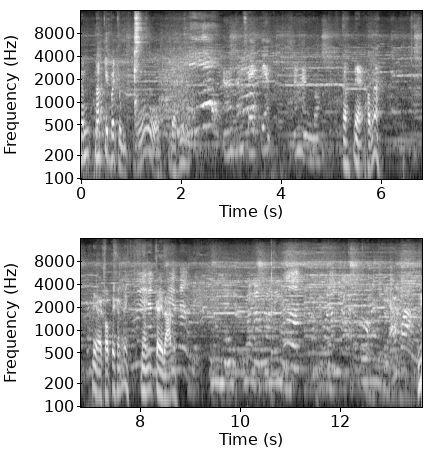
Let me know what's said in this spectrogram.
น้ำน้ำจิ้มปลาจุ่มโอ้แบบนี้นะอ่าน้ำใส่เกี้ยน้ำหั่นบ่อะเนี่ยเขามาเนี่ยเขาไปกันไหมนั่งไก่ร้านเนี่ยอืมไม่ไม่ไม่ตัวนั่งเอาว่าหึ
